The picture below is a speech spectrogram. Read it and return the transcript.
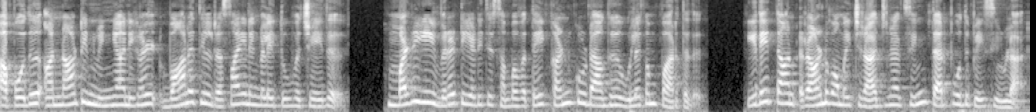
அப்போது அந்நாட்டின் விஞ்ஞானிகள் வானத்தில் ரசாயனங்களை தூவச் செய்து மழையை விரட்டியடித்த சம்பவத்தை கண்கூடாக உலகம் பார்த்தது. இதைத்தான் ராணுவ அமைச்சர் ராஜ்நாத் சிங் தற்போது பேசியுள்ளார்.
